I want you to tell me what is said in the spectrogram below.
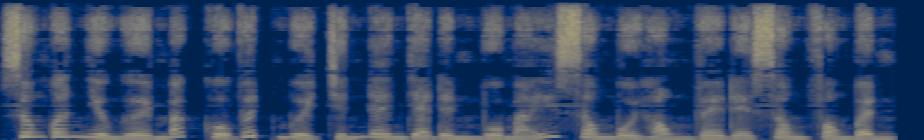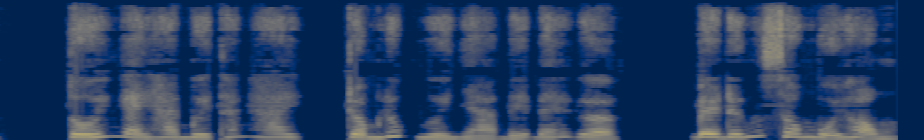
xung quanh nhiều người mắc COVID-19 nên gia đình mua máy xông mũi họng về để xông phòng bệnh. Tối ngày 20 tháng 2, trong lúc người nhà bé bé G, B đứng xông mũi họng,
